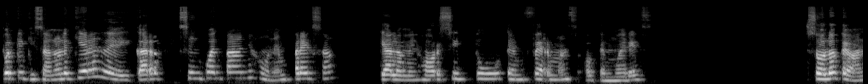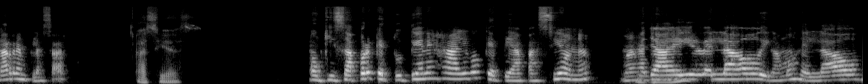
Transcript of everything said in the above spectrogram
porque quizá no le quieres dedicar 50 años a una empresa que a lo mejor si tú te enfermas o te mueres, solo te van a reemplazar. Así es. O quizá porque tú tienes algo que te apasiona, más allá de ir del lado, digamos, del lado,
